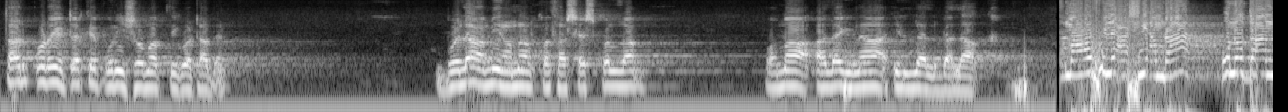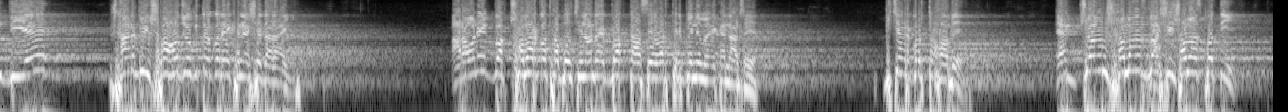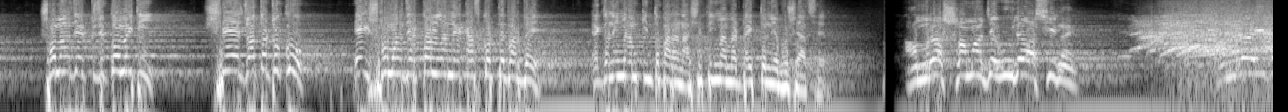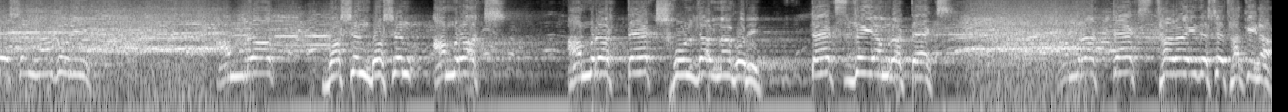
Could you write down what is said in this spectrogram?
তারপরে এটাকে পরিসমাপ্তি ঘটাবেন। বলে আমি আমার কথা শেষ করলাম। ওমা আলাইনা ইল্লাল বালাক। মাহফিলে আসি আমরা অনুদান দিয়ে সার্বিক সহযোগিতা করে এখানে এসে দাঁড়াই। আর অনেক সবার কথা বলছি না, অনেক বক্তা আছে অর্থের বিনিময় এখানে আছে। বিচার করতে হবে। একজন সমাজবাসী সমাজপতি সমাজের যে কমিটি সে যতটুকু এই সমাজের কল্যাণের কাজ করতে পারবে একজন ইমাম কিন্তু পারে না সে তো ইমামের দায়িত্ব নিয়ে বসে আছে। আমরা সমাজে উড়ে আসি নাই আমরা এই দেশের নাগরিক আমরা বসেন বসেন, আমরা আমরা ট্যাক্স হোল্ডার নাগরিক। ট্যাক্স দেই আমরা ট্যাক্স আমরা ট্যাক্স ছাড়া এই দেশে থাকি না।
